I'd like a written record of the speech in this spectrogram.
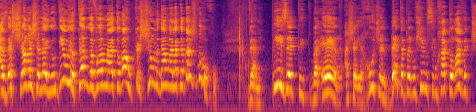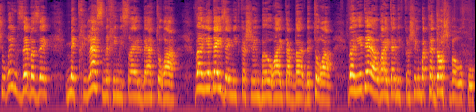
אז השורש של היהודי הוא יותר גבוה מהתורה, הוא קשור לגמרי לקדוש ברוך הוא. ועל פי זה תתבאר השייכות של בית הפירושים שמחת תורה וקשורים זה בזה. מתחילה שמחים ישראל בהתורה, ועל ידי זה הם מתקשרים באורייתא בתורה, ועל ידי האורייתא הם מתקשרים בקדוש ברוך הוא,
